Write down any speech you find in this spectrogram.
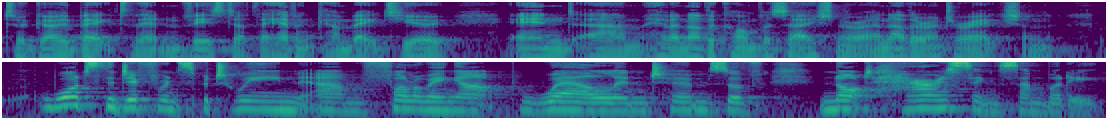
to go back to that investor if they haven't come back to you and um, have another conversation or another interaction. What's the difference between um, following up well in terms of not harassing somebody?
